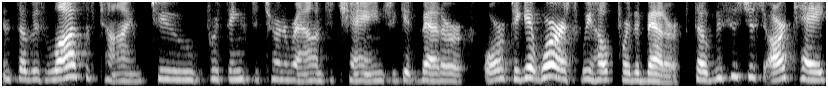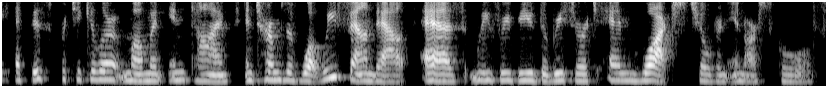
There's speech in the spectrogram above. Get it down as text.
And so there's lots of time to for things to turn around, to change, to get better, or to get worse. We hope for the better. So this is just our take at this particular moment in time in terms of what we found out as we've reviewed the research and watched children in our schools.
